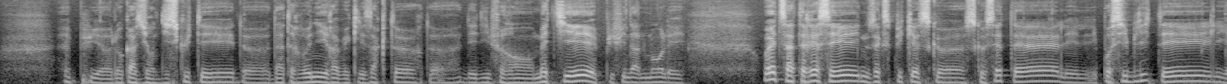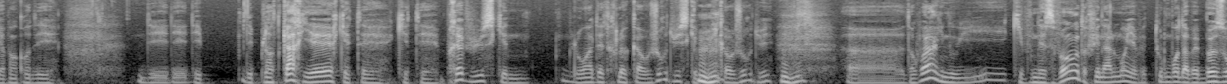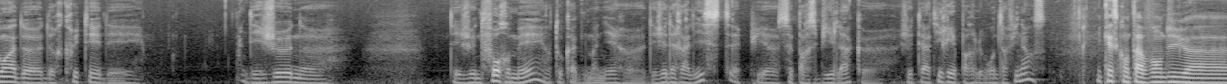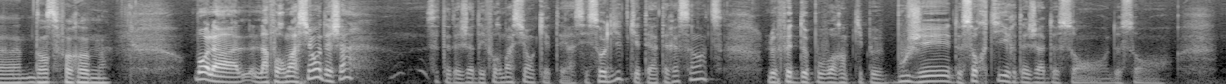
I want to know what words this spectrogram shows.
Et puis euh, l'occasion de discuter, d'intervenir avec les acteurs des différents métiers, et puis finalement les, ouais, de s'intéresser, nous expliquer ce que ce que c'était, les, possibilités. Il y avait encore des des, des, des, plans de carrière qui étaient, qui étaient prévus, ce qui est loin d'être le cas aujourd'hui, ce qui n'est plus le mhm. cas aujourd'hui. Mhm. Euh, donc voilà, qui venaient se vendre. Finalement, il y avait, tout le monde avait besoin de, recruter des, des jeunes, euh, des jeunes formés, en tout cas de manière euh, des généralistes. Et puis c'est par ce biais-là que j'étais attiré par le monde de la finance. Et qu'est-ce qu'on t'a vendu dans ce forum? Bon, la, la formation déjà. C'était déjà des formations qui étaient assez solides, qui étaient intéressantes. Le fait de pouvoir un petit peu bouger, de sortir déjà de, son, de, son,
